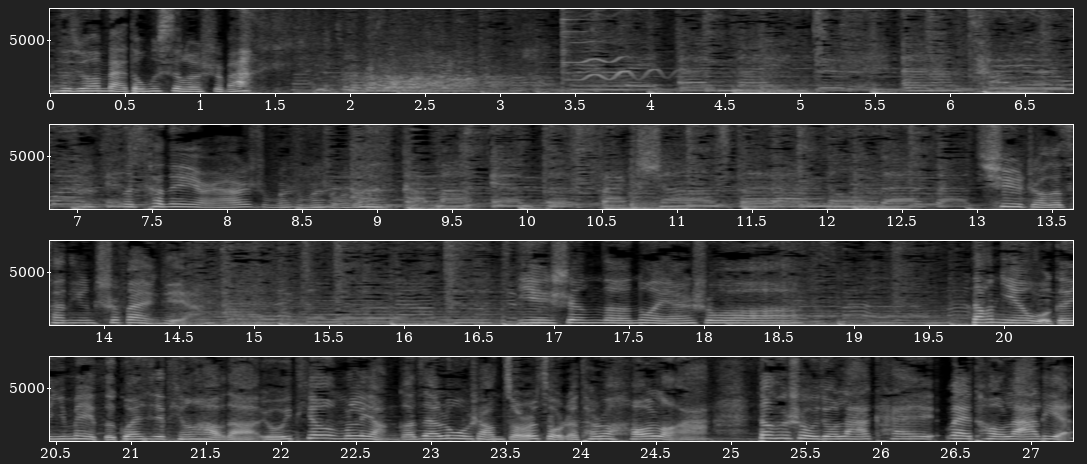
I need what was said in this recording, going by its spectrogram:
那就要买东西了，是吧？那看电影啊，什么什么什么的。去找个餐厅吃饭也可以啊。一生的诺言说，当年我跟一妹子关系挺好的。有一天我们两个在路上走着走着，她说好冷啊，当时我就拉开外套拉链，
